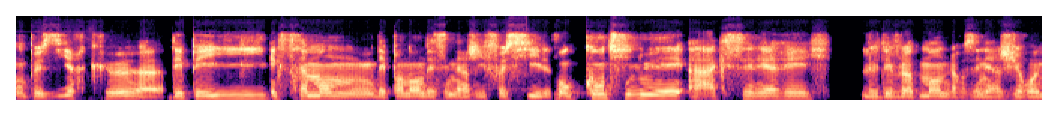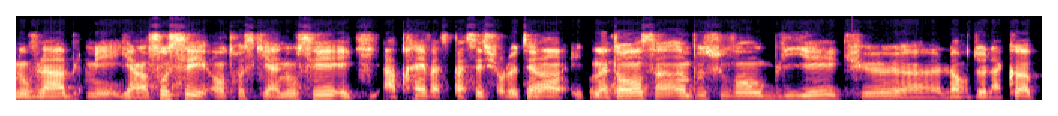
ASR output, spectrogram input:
On peut se dire que euh, des pays extrêmement dépendants des énergies fossiles vont continuer à accélérer le développement de leurs énergies renouvelables, mais il y a un fossé entre ce qui est annoncé et qui après va se passer sur le terrain. Et on a tendance à un peu souvent oublier que euh, lors de la COP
